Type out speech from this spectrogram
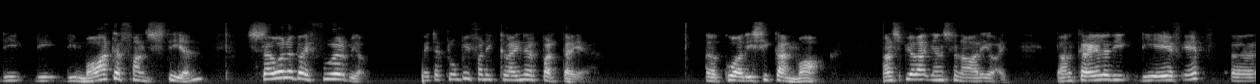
die die die mate van steun sou hulle byvoorbeeld met 'n klompie van die kleiner partye 'n koalisie kan maak. Dan speel daar een scenario uit. Dan kry hulle die die EFF, uh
